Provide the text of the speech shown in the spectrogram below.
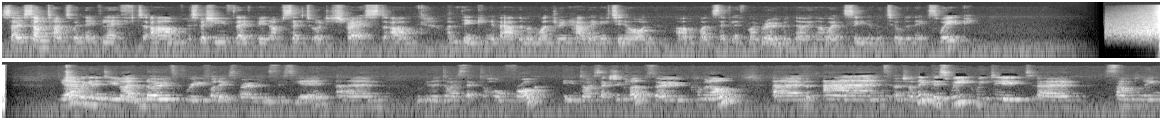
So sometimes when they've left, um, especially if they've been upset or distressed, um, I'm thinking about them and wondering how they're getting on um, once they've left my room and knowing I won't see them until the next week. Yeah, we're going to do like loads of really fun experiments this year. Um, we're going to dissect a whole frog in Dissection Club, so come along. Um, and I'm trying to think, this week we did uh, sampling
